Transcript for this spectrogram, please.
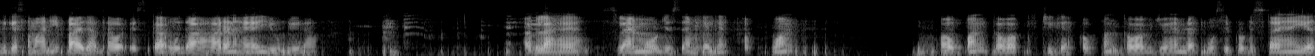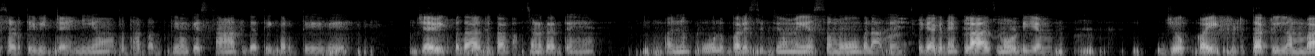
उनके समान ही पाया जाता है। और इसका उदाहरण है यूग्लिना। अगला है स्लैम मोड जिसे हम कहते हैं अपवंग अवपंग कवक, ठीक है? अवपंग कवक जो है मृतपोषी प्रोटिस्टा हैं। यह सड़ती हुई टहनियों तथा पत्तियों के साथ गति करते हुए जैविक पदार्थ का भक्षण करते हैं। अनुकूल परिस्थितियों में यह समूह बनाते हैं। जिसे क्या कहते हैं? प्लाज्मोडियम, जो कई फीट तक लंबा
